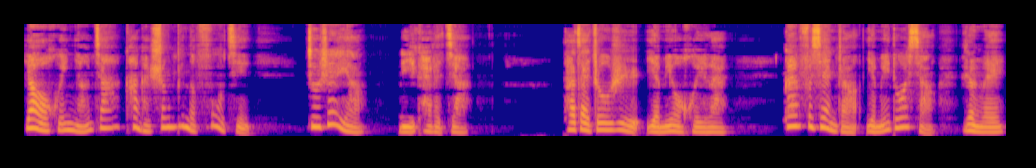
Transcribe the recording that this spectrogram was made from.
要回娘家看看生病的父亲，就这样离开了家。他在周日也没有回来，甘副县长也没多想，认为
